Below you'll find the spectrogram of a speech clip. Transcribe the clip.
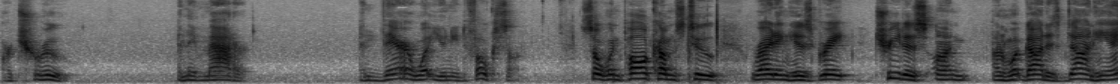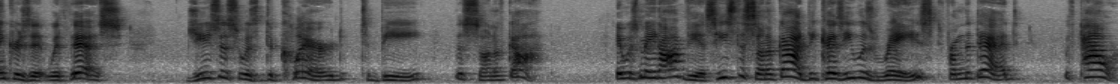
are true and they matter. And they're what you need to focus on. So when Paul comes to writing his great treatise on, on what God has done, he anchors it with this Jesus was declared to be the Son of God. It was made obvious he's the Son of God because he was raised from the dead with power.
